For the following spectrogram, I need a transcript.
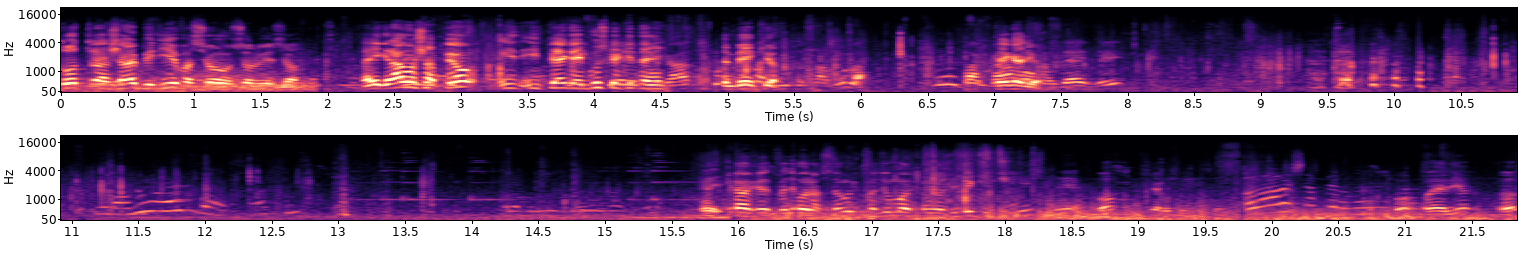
Do trajar biriva, seu, seu Luiz, ó. Aí grava o chapéu e, e pega aí, busca aqui também. Também aqui, ó. Pega ali, ó. Aí, pra fazer a oração e fazer uma reuniãozinha bem curtinha. É, ó, já. Ó, chapéu. Ó, olha ali, ó.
